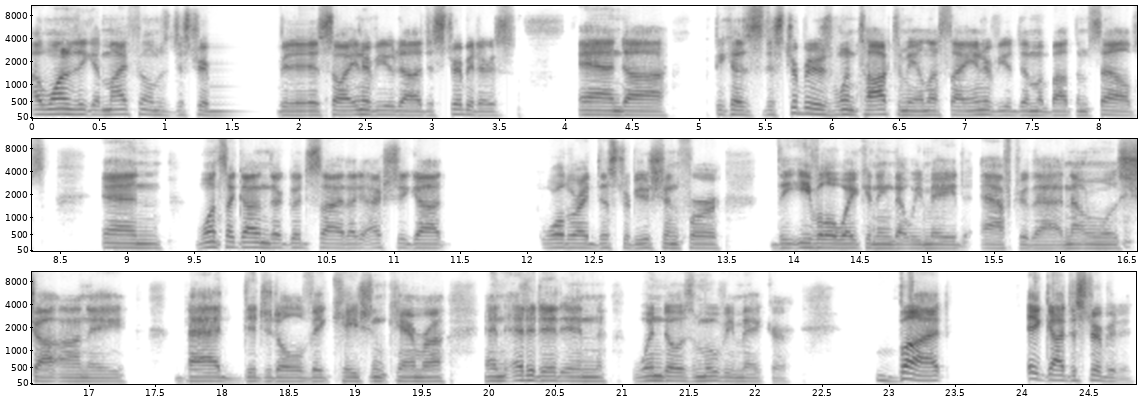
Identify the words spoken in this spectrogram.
I wanted to get my films distributed, so I interviewed uh, distributors, and uh, because distributors wouldn't talk to me unless I interviewed them about themselves. And once I got on their good side, I actually got worldwide distribution for the Evil Awakening that we made after that. And that one was shot on a bad digital vacation camera and edited in Windows Movie Maker. But it got distributed.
